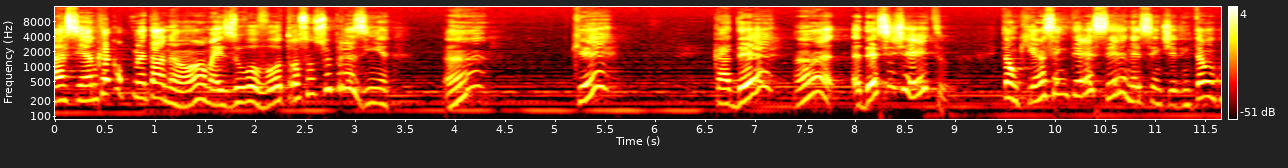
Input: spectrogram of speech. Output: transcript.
Assim, ela não quer cumprimentar, não, mas o vovô trouxe uma surpresinha. Hã? Quê? Cadê? Hã? É desse jeito. Então, criança é interesseira nesse sentido. Então,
